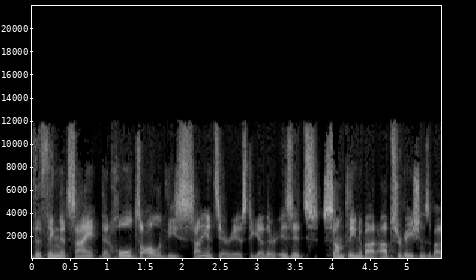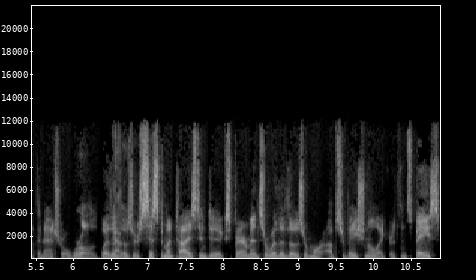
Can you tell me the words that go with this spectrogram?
the thing that science that holds all of these science areas together is it's something about observations about the natural world whether yeah. those are systematized into experiments or whether those are more observational like earth and space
